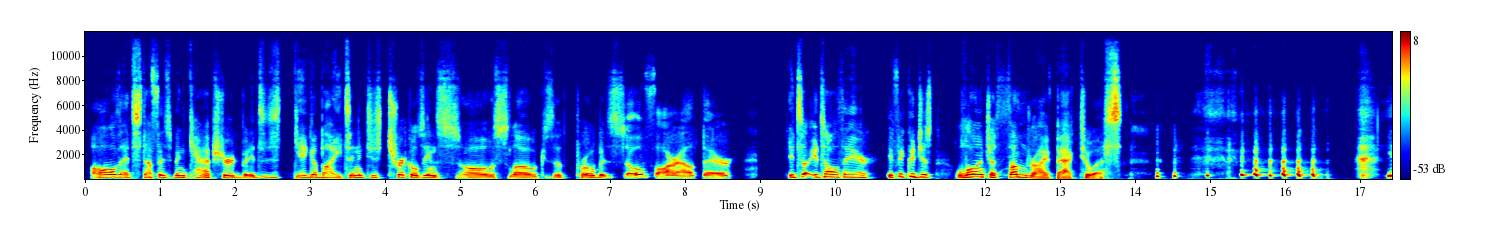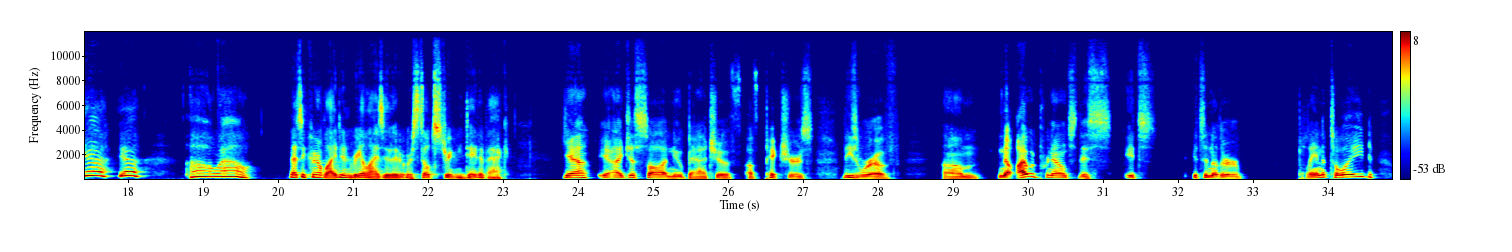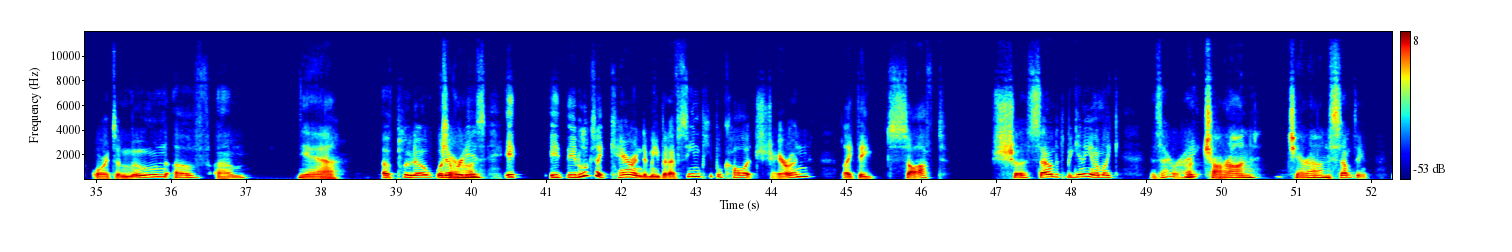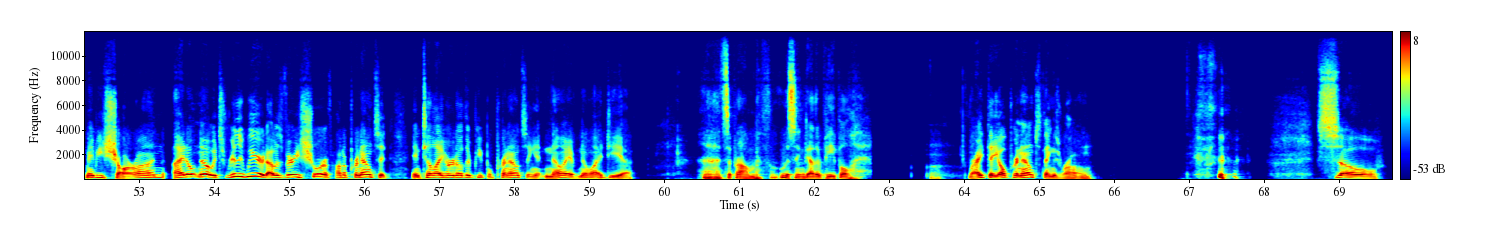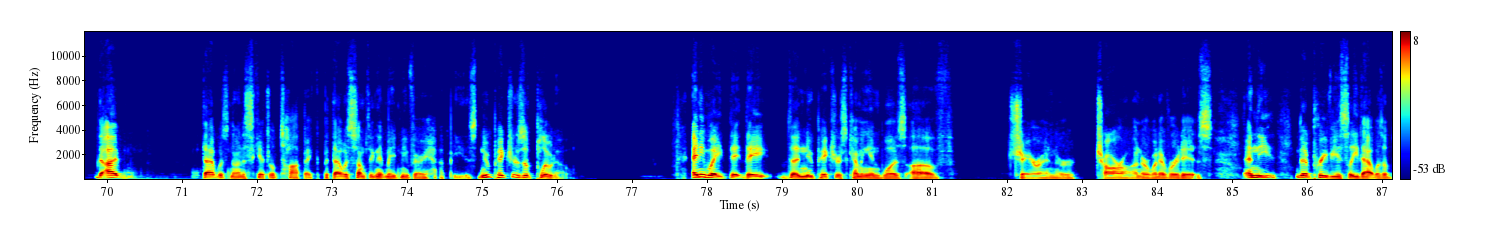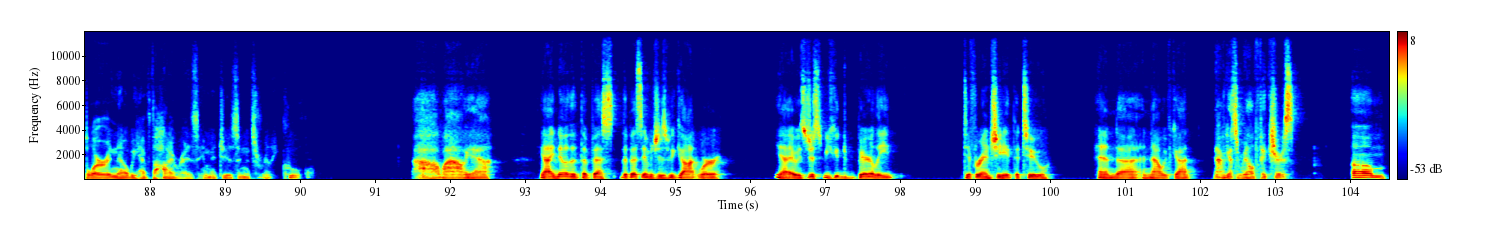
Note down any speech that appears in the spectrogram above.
All that stuff has been captured, but it's just gigabytes, and it just trickles in so slow because the probe is so far out there. It's, it's all there. If it could just launch a thumb drive back to us. yeah, yeah. Oh, wow. That's incredible. I didn't realize that we're still streaming data back. Yeah, yeah, I just saw a new batch of, of pictures. These were of, um, now I would pronounce this, it's, it's another planetoid, or it's a moon of, um, Yeah. of Pluto, whatever Charon? it is. It, it, it looks like Karen to me, but I've seen people call it Sharon, like they soft sh sound at the beginning, and I'm like, is that Or right? Charon? Charon? something maybe Sharon? I don't know. It's really weird. I was very sure of how to pronounce it until I heard other people pronouncing it. Now I have no idea. Uh, that's the problem with listening to other people. right? They all pronounce things wrong. So I that was not a scheduled topic but that was something that made me very happy. Is new pictures of Pluto. Anyway they, they the new pictures coming in was of Sharon or Charon or whatever it is. And the the previously that was a blur and now we have the high res images and it's really cool. Oh, wow, yeah. Yeah, I know that the best the best images we got were yeah, it was just you could barely differentiate the two. And uh and now we've got now we've got some real pictures. Um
